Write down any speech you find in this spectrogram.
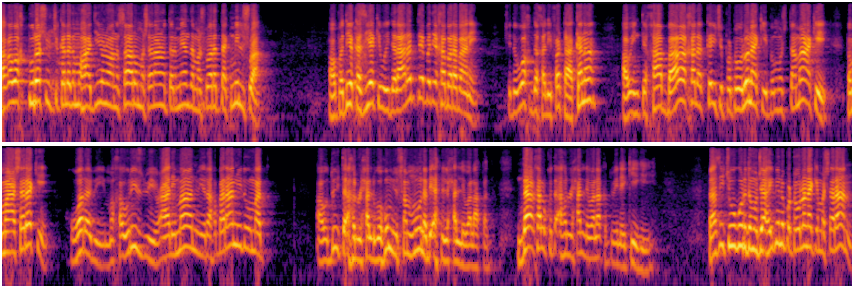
هغه وخت پوره شو چې کله د مهاجرینو او انصارو مشرانو ترمنځ مشوره تکمیل شوه او په دې قضیه کې وایي دلالت دی په دې خبره باندې چې د وخت د خلیفه ټاکنه او انتخاب به هغه خلک کوي چې په ټولنه کې په مجتمع کې په معاشره کې غوره وي مخوریز وي عالمان وي رهبران وي د امت او دوی ته اهل الحل وهم يسمون باهل الحل والعقد دا خلکو ته اهل الحل والعقد ویل کیږي راځي چې وګورو د مجاهدینو په ټولنه کې مشران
